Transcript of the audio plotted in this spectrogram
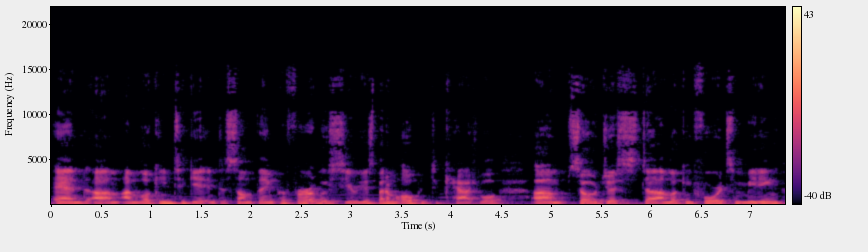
And um, I'm looking to get into something preferably serious, but I'm open to casual. Um, so just, uh, I'm looking forward to meeting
